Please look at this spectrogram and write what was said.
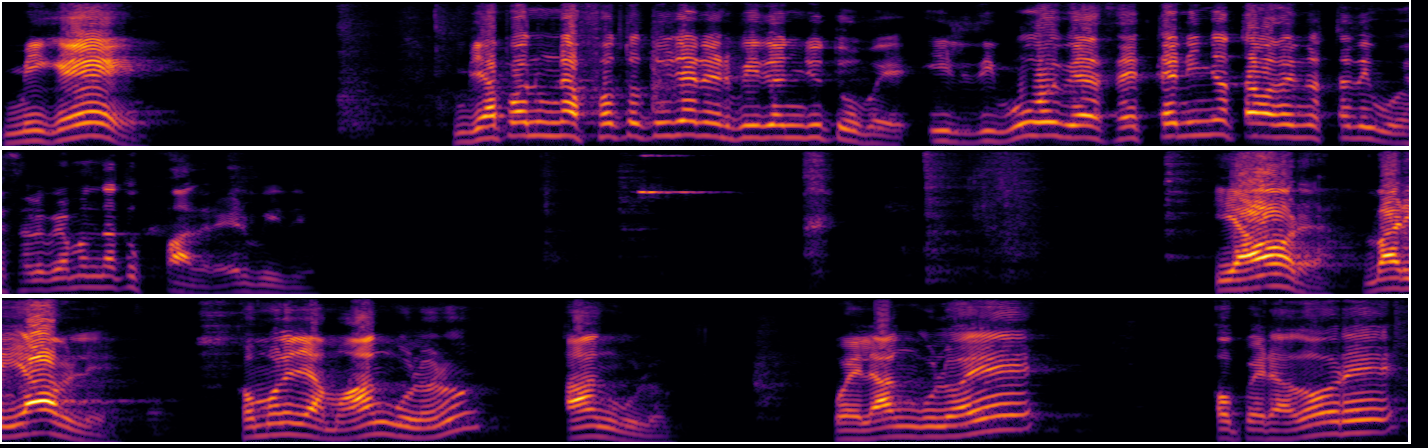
Miguel, voy a poner una foto tuya en el vídeo en YouTube y el dibujo y voy a decir, este niño estaba haciendo este dibujo, se lo voy a mandar a tus padres el vídeo. Y ahora, variable. ¿Cómo le llamo? Ángulo, ¿no? Ángulo. Pues el ángulo es operadores,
